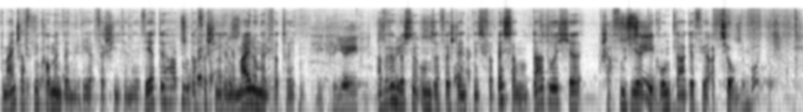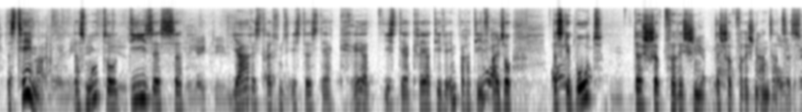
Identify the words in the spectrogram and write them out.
Gemeinschaften kommen, wenn wir verschiedene Werte haben und auch verschiedene Meinungen vertreten. Aber wir müssen unser Verständnis verbessern und dadurch äh, schaffen wir die Grundlage für Aktion. Das Thema, das Motto dieses äh, Jahrestreffens ist, es der, ist der kreative Imperativ, also das Gebot des schöpferischen, des schöpferischen Ansatzes.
